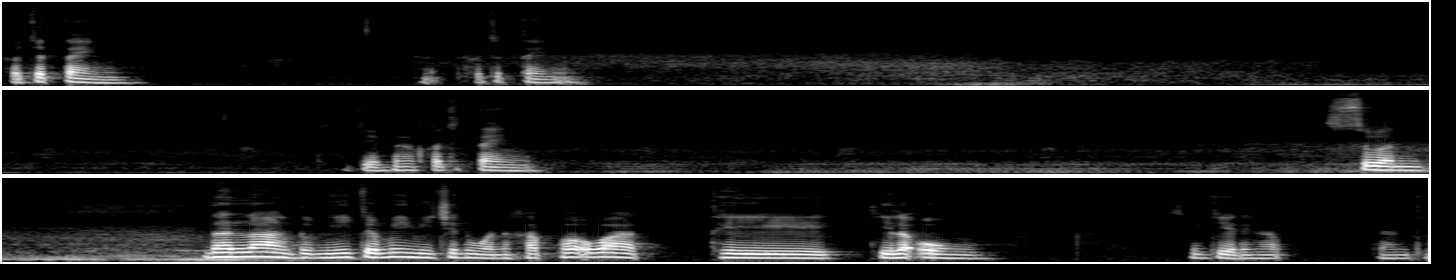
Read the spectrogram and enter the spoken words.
เขาจะแต่ง เขาจะแต่งสังเกตไหมครับเขาจะแต่ง ส่วนด้านล่างตรงนี้จะไม่มีชนวนนะครับ เพราะว่าเททีละองค์ สังเกตนะครับ การเท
